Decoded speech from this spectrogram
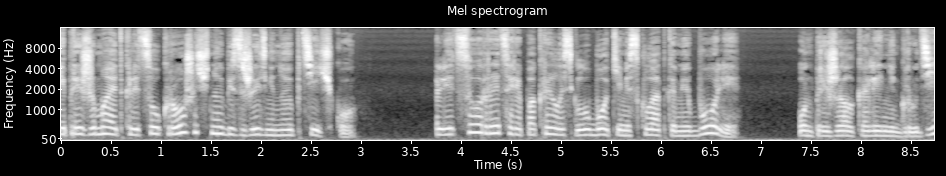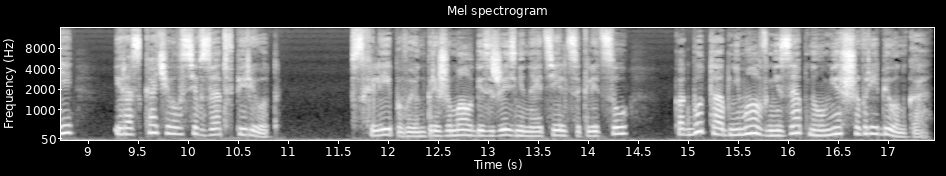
и прижимает к лицу крошечную безжизненную птичку. Лицо рыцаря покрылось глубокими складками боли, он прижал колени к груди и раскачивался взад-вперед. Всхлипывая, он прижимал безжизненное тельце к лицу, как будто обнимал внезапно умершего ребенка.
